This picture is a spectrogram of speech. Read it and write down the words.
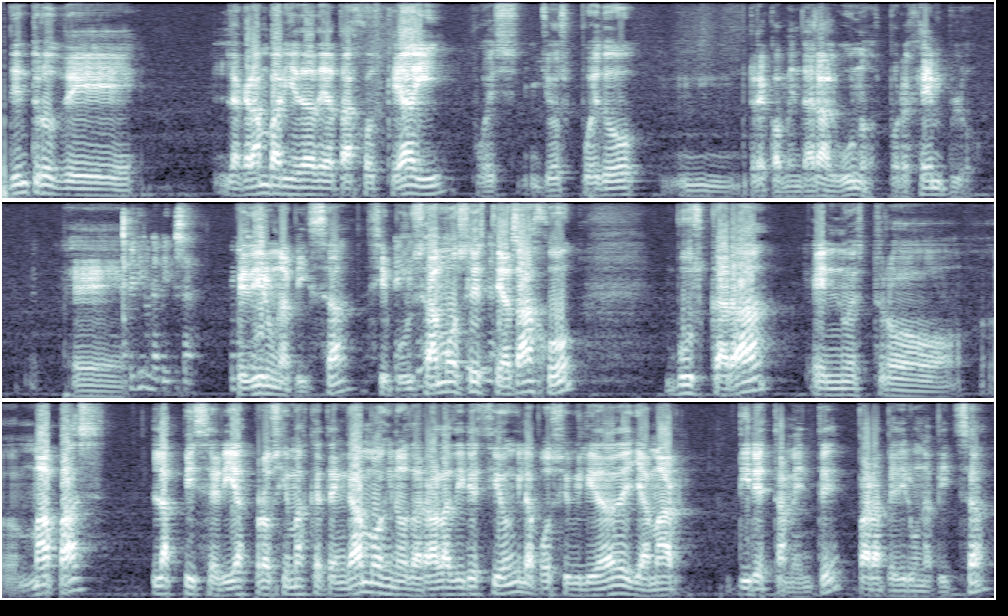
Dentro de la gran variedad de atajos que hay, pues yo os puedo mm, recomendar algunos. Por ejemplo, eh, Pedir una pizza. pedir una pizza. Si pulsamos este atajo, buscará en nuestros eh, mapas las pizzerías próximas que tengamos y nos dará la dirección y la posibilidad de llamar directamente para pedir una pizza.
